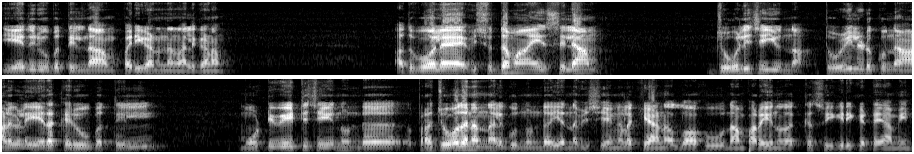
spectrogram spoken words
ഏത് രൂപത്തിൽ നാം പരിഗണന നൽകണം? അതുപോലെ വിശുദ്ധമായ ഇസ്ലാം ജോലി ചെയ്യുന്ന തൊഴിലെടുക്കുന്ന ആളുകളെ ഏതൊക്കെ രൂപത്തിൽ മോട്ടിവേറ്റ് ചെയ്യുന്നുണ്ട് പ്രചോദനം നൽകുന്നുണ്ട് എന്ന വിഷയങ്ങളൊക്കെയാണ് അള്ളാഹു നാം പറയുന്നതൊക്കെ സ്വീകരിക്കട്ടെ അമീൻ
